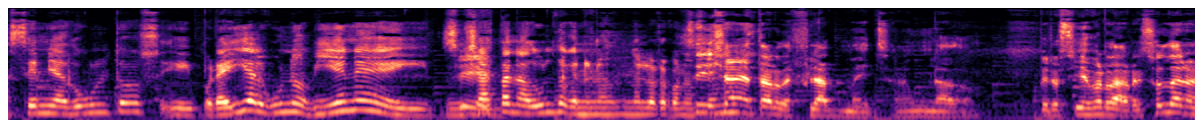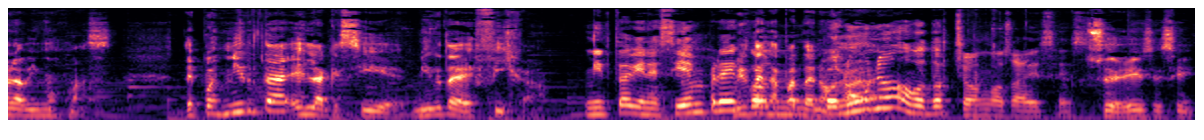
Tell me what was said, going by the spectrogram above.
semi-adultos y por ahí alguno viene y Sí. ya es tan adulto que no, no, no lo Sí, reconocemos. ya debe estar de flatmates en algún lado. Pero sí es verdad, Risolda no la vimos más. Después Mirta es la que sigue. Mirta es fija. Mirta viene siempre Mirta con, pata con uno o dos chongos a veces. Sí, sí, sí.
